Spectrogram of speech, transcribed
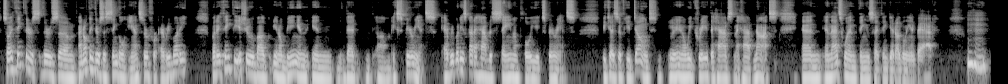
So I think there's there's um, I don't think there's a single answer for everybody, but I think the issue about you know being in in that um, experience, everybody's got to have the same employee experience because if you don't, you know, we create the haves and the have-nots, and and that's when things I think get ugly and bad. Mm-hmm.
